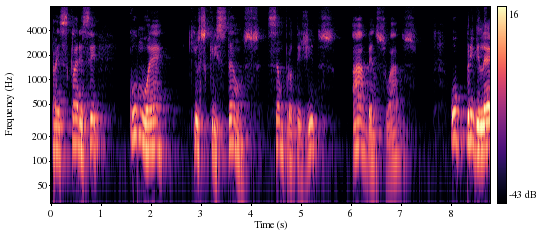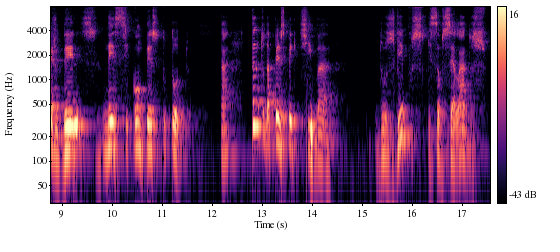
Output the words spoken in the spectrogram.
para esclarecer como é que os cristãos são protegidos, abençoados, o privilégio deles nesse contexto todo, tá? Tanto da perspectiva dos vivos que são selados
